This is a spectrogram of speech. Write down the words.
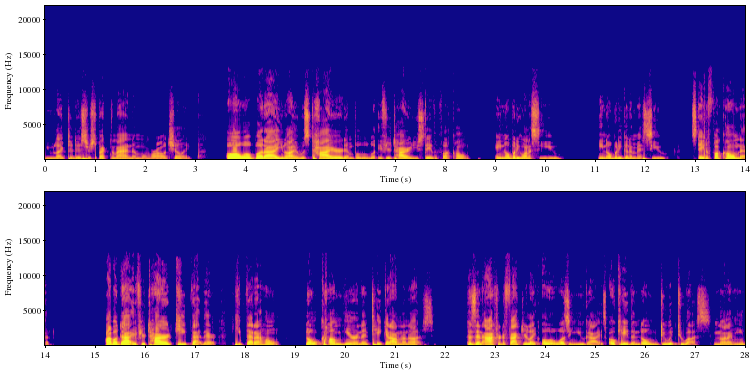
you like to disrespect the man when we're all chilling oh well but i you know i was tired and blah blah blah if you're tired you stay the fuck home ain't nobody want to see you ain't nobody gonna miss you stay the fuck home then how about that? If you're tired, keep that there. Keep that at home. Don't come here and then take it out on us. Because then after the fact, you're like, oh, it wasn't you guys. Okay, then don't do it to us. You know what I mean?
